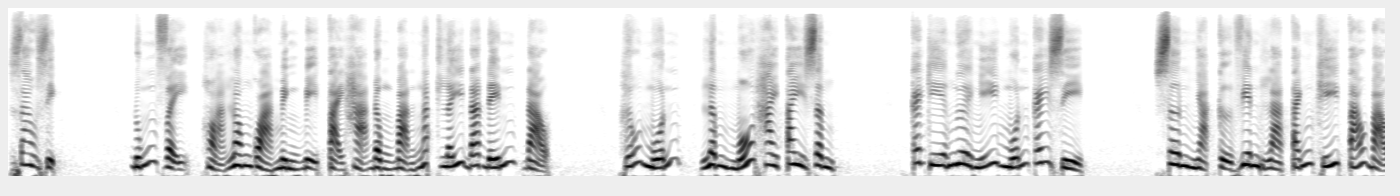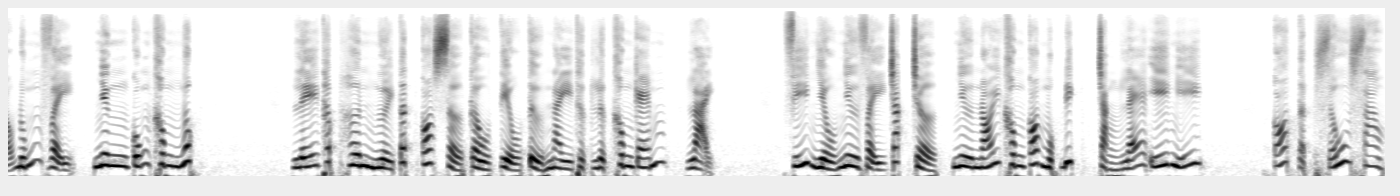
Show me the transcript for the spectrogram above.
Giao dịch. Đúng vậy, hỏa long quả mình bị tại hạ đồng bản ngắt lấy đã đến đảo. Hữu muốn, lâm mố hai tay dâng. Cái kia ngươi nghĩ muốn cái gì? Sơn nhạc cử viên là tánh khí táo bảo đúng vậy, nhưng cũng không ngốc. Lễ thấp hơn người tất có sở cầu tiểu tử này thực lực không kém, lại. Phí nhiều như vậy chắc trở, như nói không có mục đích, chẳng lẽ ý nghĩ. Có tật xấu sao?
